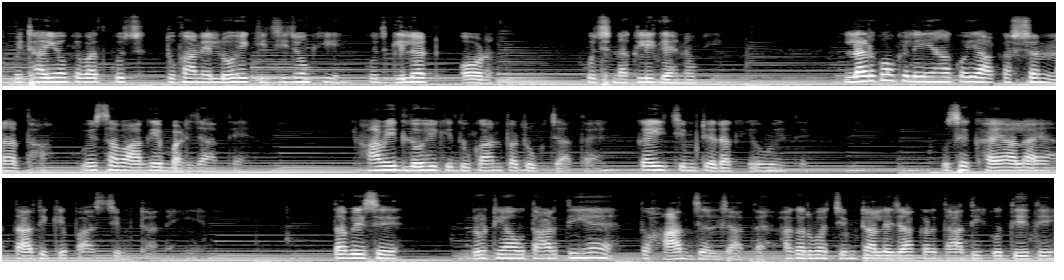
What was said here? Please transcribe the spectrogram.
मिठाइयों के बाद कुछ दुकानें लोहे की चीज़ों की, कुछ गिलट और कुछ नकली गहनों की। लड़कों के लिए यहाँ कोई आकर्षण न था, वे सब आगे बढ़ जाते हैं। हामिद लोहे की दुकान पर रुक जाता है। कई चिमटे रखे हुए थे। उसे ख्याल आया, दादी के पास चिमटा नहीं है। तवे से रोटियाँ उतारती हैं तो हाथ जल जाता है। अगर वह चिमटा ले जाकर दादी को दे दे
